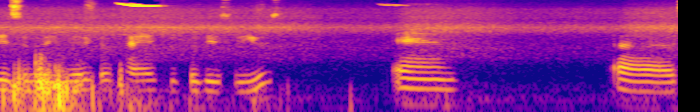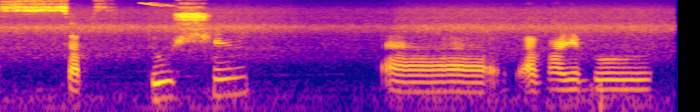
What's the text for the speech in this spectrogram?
is an hierarchy code is and uh, substitution uh, a variable uh,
